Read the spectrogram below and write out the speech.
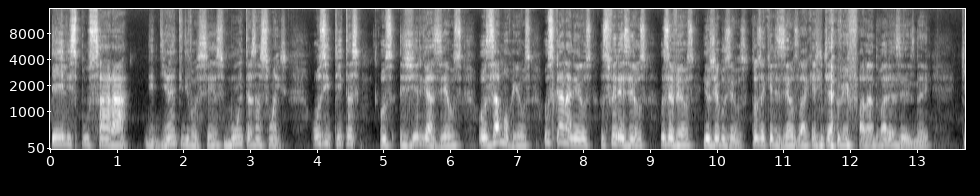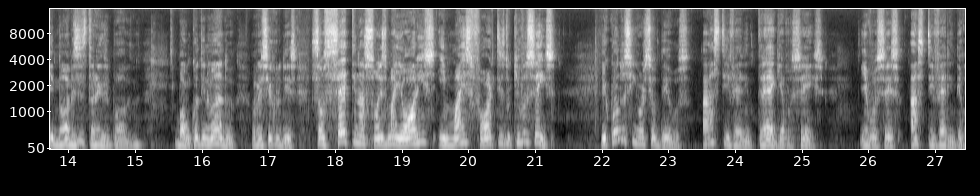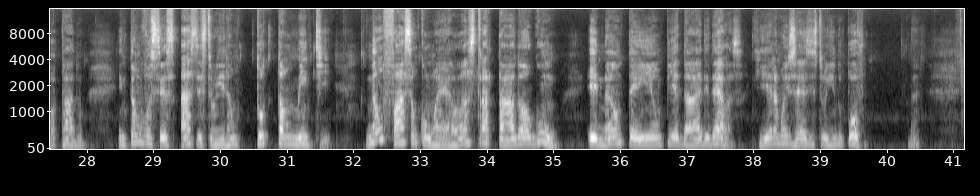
ele expulsará de diante de vocês muitas nações: os hititas, os girgazeus, os amorreus, os cananeus, os ferezeus, os heveus e os jebuseus. Todos aqueles zeus lá que a gente já vem falando várias vezes, né? Que nomes estranhos de povos. Né? Bom, continuando, o versículo diz: São sete nações maiores e mais fortes do que vocês. E quando o Senhor seu Deus as tiver entregue a vocês, e vocês as tiverem derrotado, então vocês as destruirão totalmente. Não façam com elas tratado algum, e não tenham piedade delas. Que era Moisés destruindo o povo. Né?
